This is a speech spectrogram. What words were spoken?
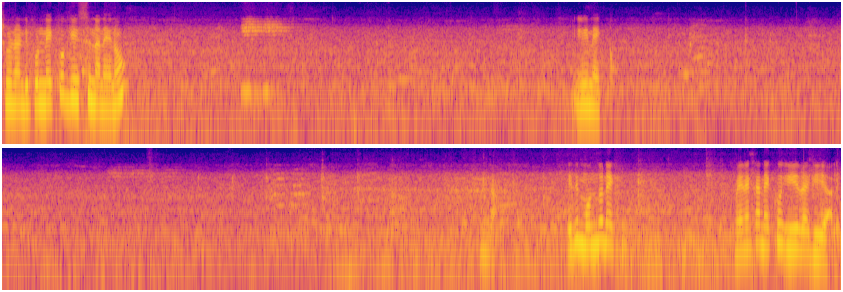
చూడండి ఇప్పుడు నెక్ గీస్తున్నా నేను. ఈ నెక్. ఇలా. ఇది ముందు నెక్. వెనక నెక్ ఈర గీయాలి.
